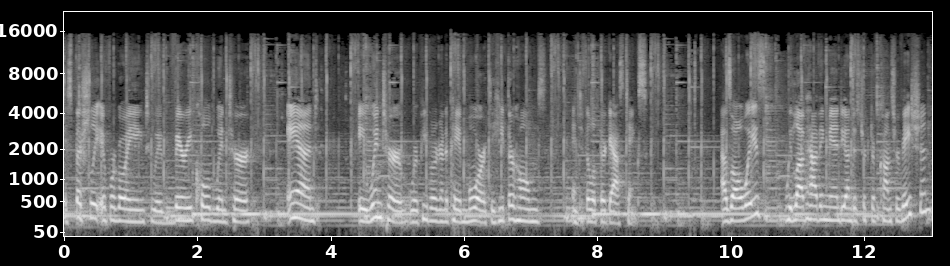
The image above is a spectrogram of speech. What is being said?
especially if we're going into a very cold winter and a winter where people are going to pay more to heat their homes and to fill up their gas tanks. As always, we love having Mandy on District of Conservation.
